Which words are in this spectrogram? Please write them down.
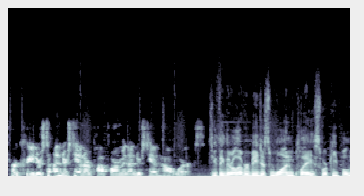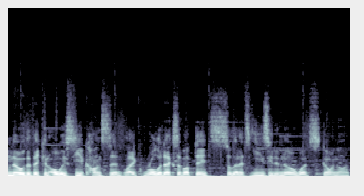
for creators to understand our platform and understand how it works. Do you think there will ever be just one place where people know that they can always see a constant like Rolodex of updates so that it's easy to know what's going on?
